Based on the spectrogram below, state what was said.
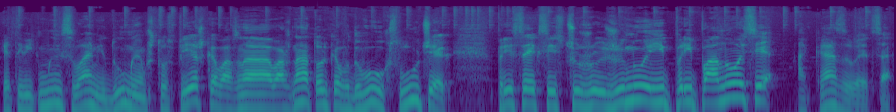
Это ведь мы с вами думаем, что спешка важна, важна только в двух случаях. При сексе с чужой женой и при поносе. Оказывается,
